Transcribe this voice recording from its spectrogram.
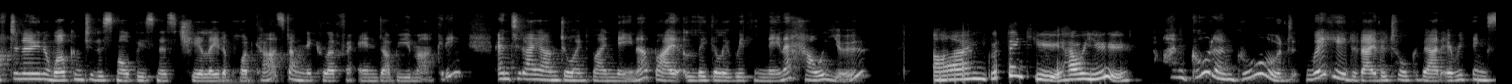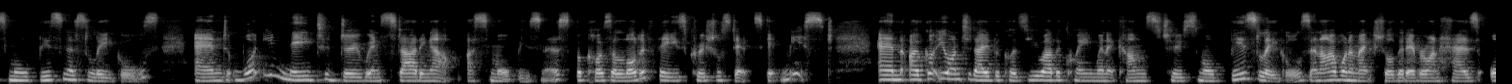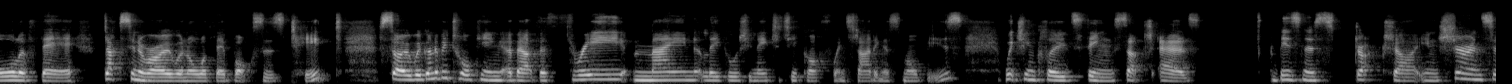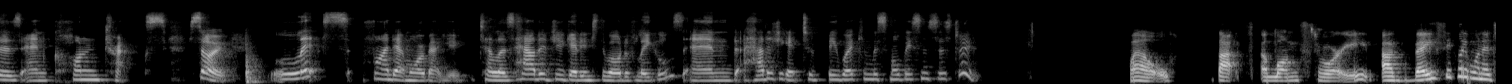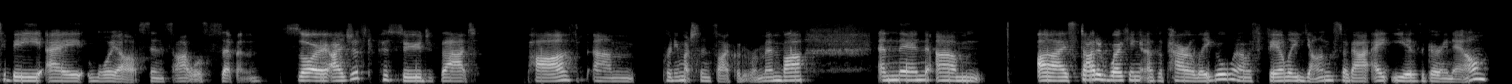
afternoon and welcome to the Small Business Cheerleader podcast. I'm Nikola for NW Marketing and today I'm joined by Nina by Legally with Nina. How are you? I'm good, thank you. How are you? I'm good. I'm good. We're here today to talk about everything small business legals and what you need to do when starting up a small business because a lot of these crucial steps get missed. And I've got you on today because you are the queen when it comes to small biz legals. And I want to make sure that everyone has all of their ducks in a row and all of their boxes ticked. So we're going to be talking about the three main legals you need to tick off when starting a small biz, which includes things such as business structure, insurances, and contracts. So let's find out more about you. Tell us how did you get into the world of legals and how did you get to be working with small businesses too? Well, that's a long story. I've basically wanted to be a lawyer since I was seven. So I just pursued that path um, pretty much since I could remember. And then um, I started working as a paralegal when I was fairly young, so about eight years ago now.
